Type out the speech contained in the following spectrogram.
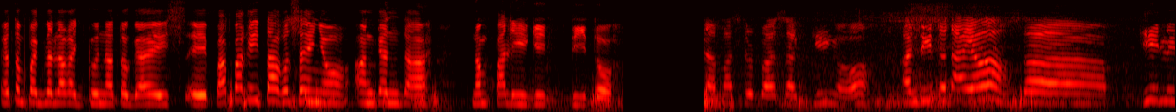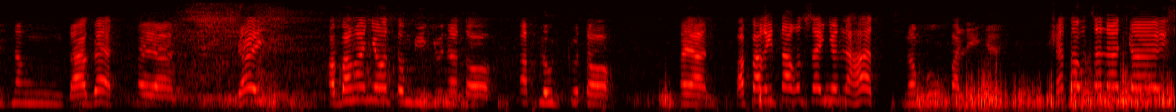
Itong paglalakad ko na to guys, eh, papakita ko sa inyo ang ganda ng paligid dito. Master Basag King, oh. Andito tayo sa gilid ng dagat. Ayan. Guys, abangan nyo itong video na to. Upload ko to. Ayan. Papakita ko sa inyo lahat ng buong paligid. Shoutout sa lahat guys!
